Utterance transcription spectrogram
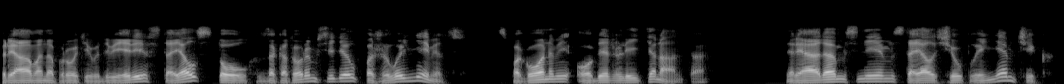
Прямо напротив двери стоял стол, за которым сидел пожилой немец с погонами обер-лейтенанта. Рядом с ним стоял щуплый немчик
